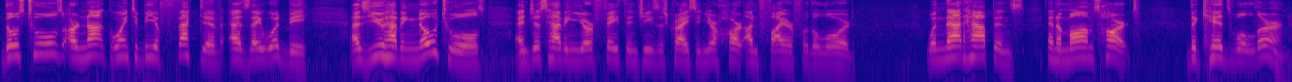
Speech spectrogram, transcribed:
those tools are not going to be effective as they would be as you having no tools and just having your faith in Jesus Christ and your heart on fire for the Lord. When that happens in a mom's heart, the kids will learn.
